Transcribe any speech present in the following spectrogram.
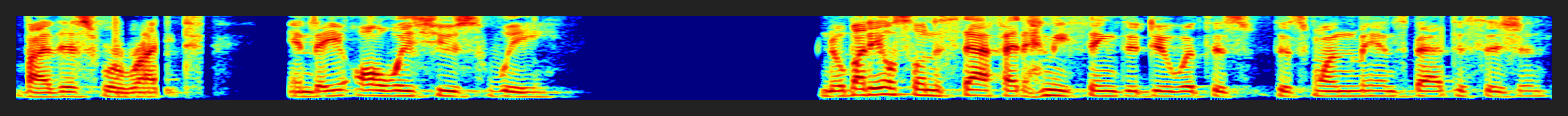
by this were right, and they always used we. Nobody else on the staff had anything to do with this, this one man's bad decision,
